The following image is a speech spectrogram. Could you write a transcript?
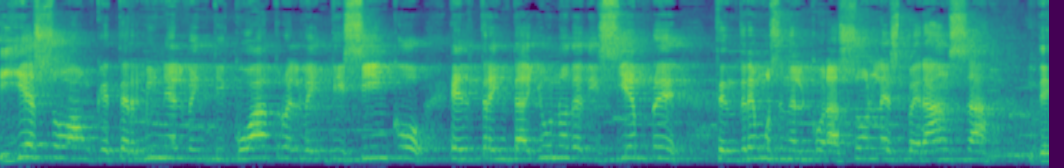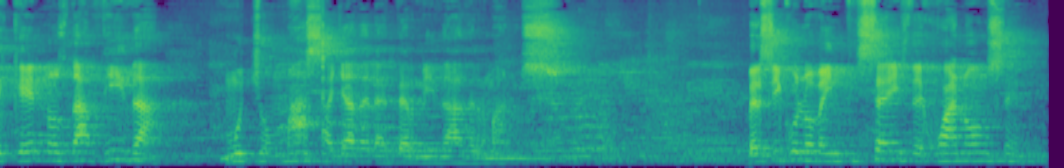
Y eso, aunque termine el 24, el 25, el 31 de diciembre, tendremos en el corazón la esperanza de que Él nos da vida mucho más allá de la eternidad, hermanos. Versículo 26 de Juan 11.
